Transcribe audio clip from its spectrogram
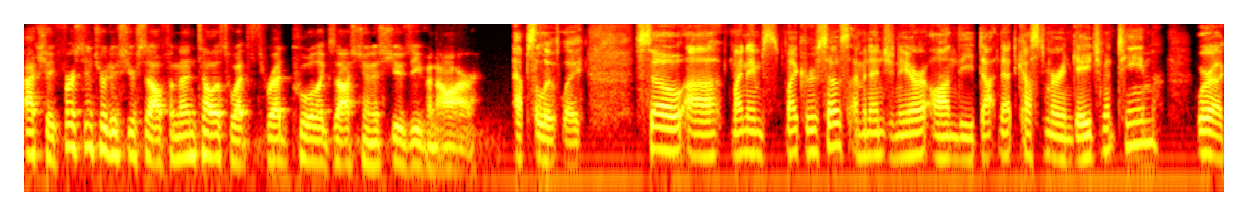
actually, first introduce yourself and then tell us what thread pool exhaustion issues even are. Absolutely. So, uh, my name's Mike Rousos. I'm an engineer on the .NET Customer Engagement team. We're a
